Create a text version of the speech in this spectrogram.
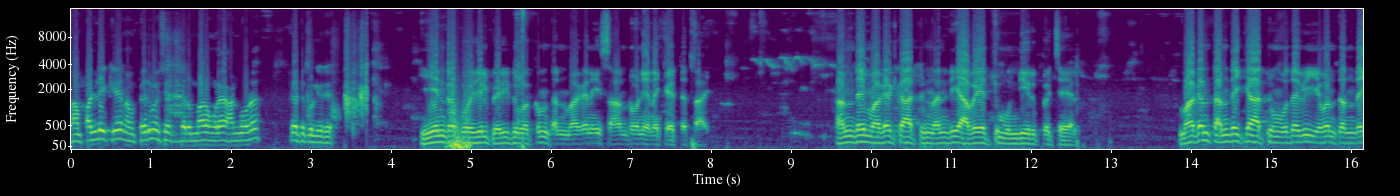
நம் பள்ளிக்கு நம்ம பெருமை சேர்த்து தருமாறு உங்களை அன்போடு கேட்டுக்கொள்கிறேன். இயன்ற பொழுதில் பெரிதுவக்கும் தன் மகனை சான்றோன் என கேட்ட தாய். தந்தை மகற்கு ஆற்றும் நன்றி அவையத்து முந்தியிருப்ப செயல். மகன் தந்தைக்கு ஆற்றும் உதவி இவன் தந்தை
